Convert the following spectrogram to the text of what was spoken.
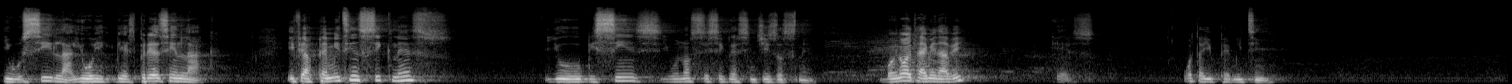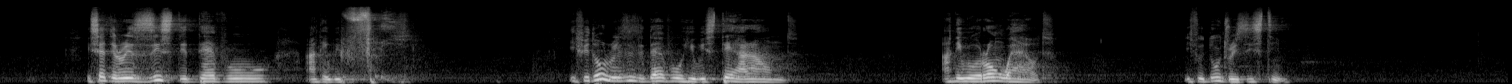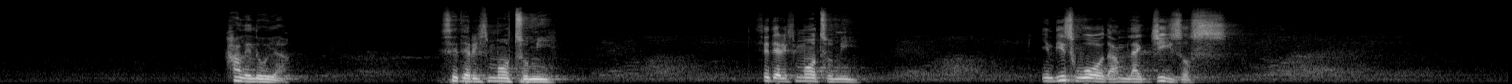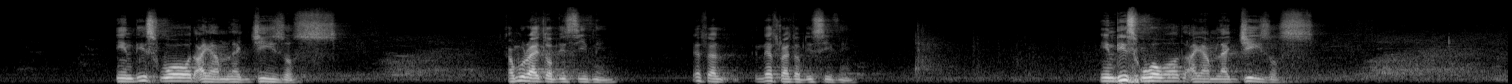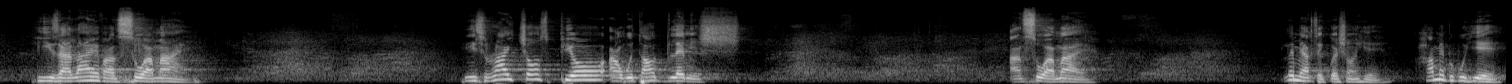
you will see lack, you will be experiencing lack. If you are permitting sickness, you will be seeing, you will not see sickness in Jesus' name. But you know what I mean, Abby? Yes. What are you permitting? He said, resist the devil and he will flee. If you don't resist the devil, he will stay around and he will run wild if you don't resist him. Hallelujah. Say, there is more to me. Say, there is more to me. In this world, I'm like Jesus. In this world, I am like Jesus. Can we rise up this evening? Let's, let's rise up this evening. In this world, I am like Jesus. He is alive, and so am I. He is righteous, pure, and without blemish. And so am I. Let me ask a question here. How many people here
